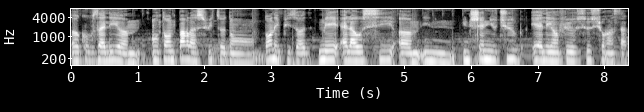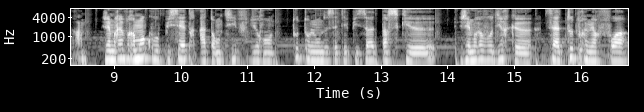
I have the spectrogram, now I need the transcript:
Euh, que vous allez euh, entendre par la suite dans, dans l'épisode. Mais elle a aussi euh, une, une chaîne YouTube et elle est influenceuse sur Instagram. J'aimerais vraiment que vous puissiez être attentifs durant tout au long de cet épisode parce que j'aimerais vous dire que c'est la toute première fois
